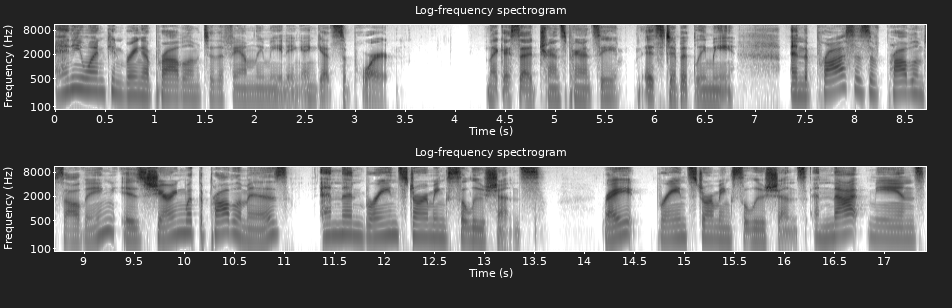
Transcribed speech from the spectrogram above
anyone can bring a problem to the family meeting and get support. Like I said, transparency, it's typically me. And the process of problem solving is sharing what the problem is and then brainstorming solutions, right? Brainstorming solutions. And that means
